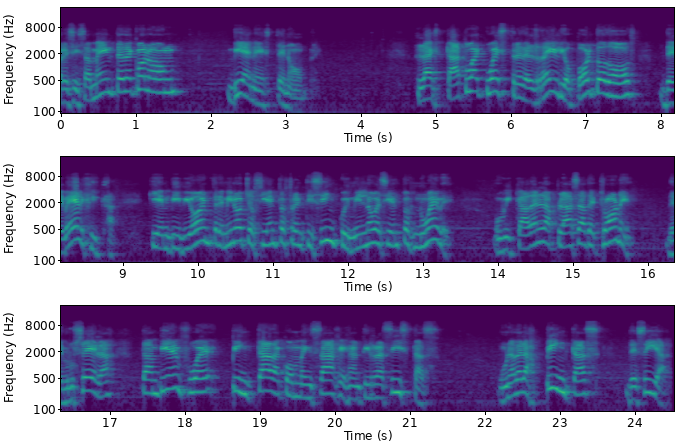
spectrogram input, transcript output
Precisamente de Colón viene este nombre. La estatua ecuestre del rey Leopoldo II de Bélgica, quien vivió entre 1835 y 1909, ubicada en la plaza de Trone de Bruselas, también fue pintada con mensajes antirracistas. Una de las pintas decía,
